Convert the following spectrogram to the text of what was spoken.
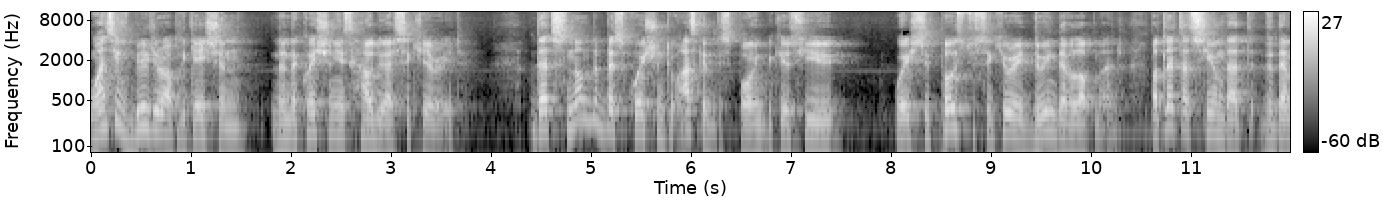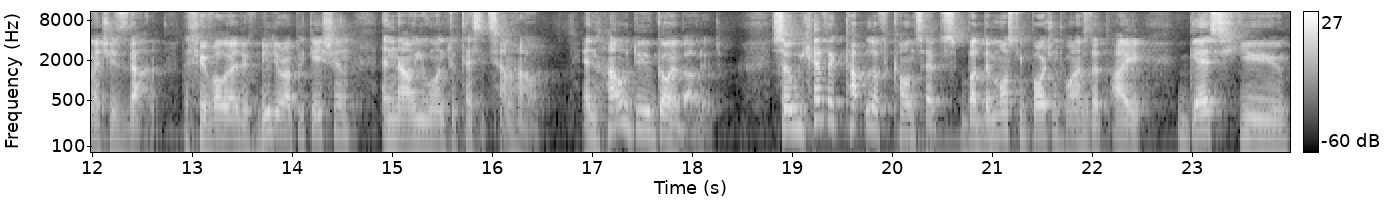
once you've built your application, then the question is how do I secure it? That's not the best question to ask at this point because you were supposed to secure it during development. But let's assume that the damage is done, that you've already built your application and now you want to test it somehow. And how do you go about it? So we have a couple of concepts, but the most important ones that I guess you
